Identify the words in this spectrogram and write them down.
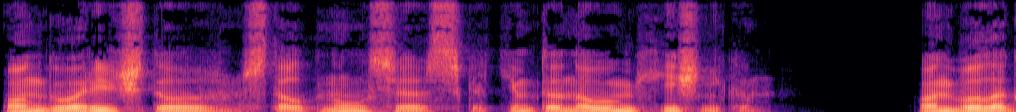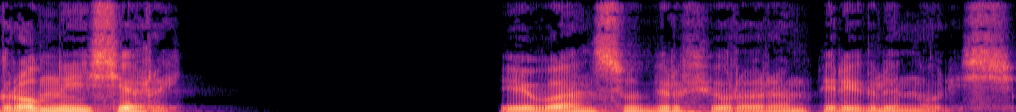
Он говорит, что столкнулся с каким-то новым хищником. Он был огромный и серый. Иван с Уберфюрером переглянулись.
